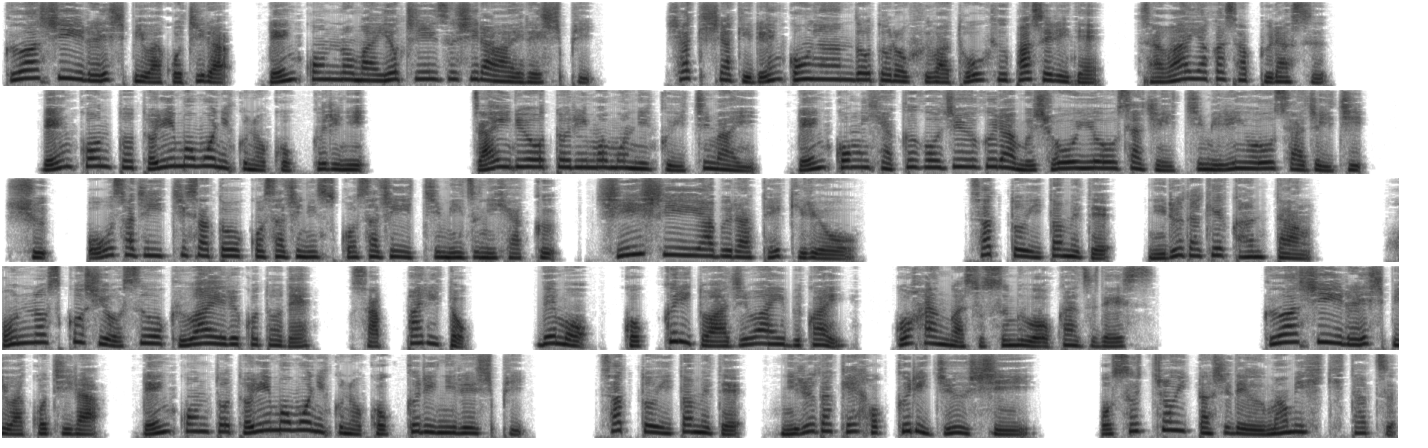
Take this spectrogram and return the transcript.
詳しいレシピはこちら、レンコンのマヨチーズシラーエレシピ。シャキシャキレンコントロフは豆腐パセリで爽やかさプラス。レンコンと鶏もも肉のこっくりに。材料鶏もも肉1枚、レンコン 150g 醤油大さじ1みりん大さじ1、酒大さじ1砂糖小さじ2小さじ1水 200cc 油適量。さっと炒めて煮るだけ簡単。ほんの少しお酢を加えることでさっぱりと。でも、こっくりと味わい深いご飯が進むおかずです。詳しいレシピはこちら。レンコンと鶏もも肉のこっくり煮レシピ。さっと炒めて煮るだけほっくりジューシー。お酢ちょい足しで旨味引き立つ。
